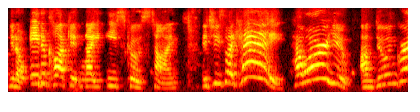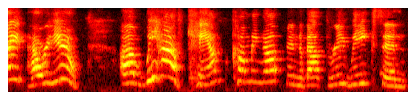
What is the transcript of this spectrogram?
you know eight o'clock at night East Coast time, and she's like, "Hey, how are you? I'm doing great. How are you?" Um, we have camp coming up in about three weeks, and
